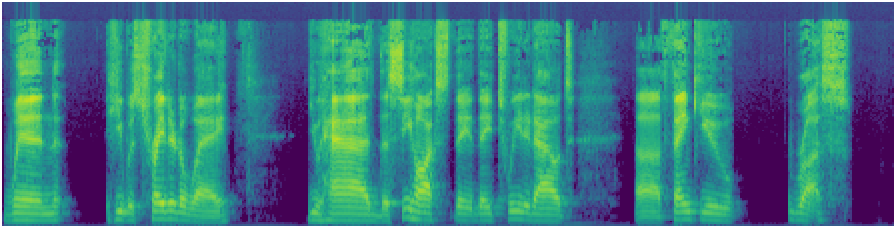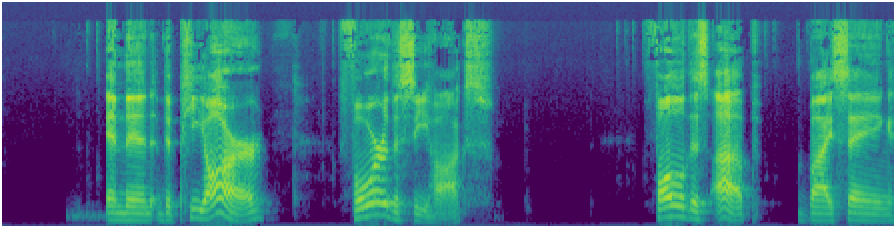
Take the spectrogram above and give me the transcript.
when he was traded away, you had the Seahawks. They they tweeted out, uh, "Thank you, Russ," and then the PR for the Seahawks followed this up by saying,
